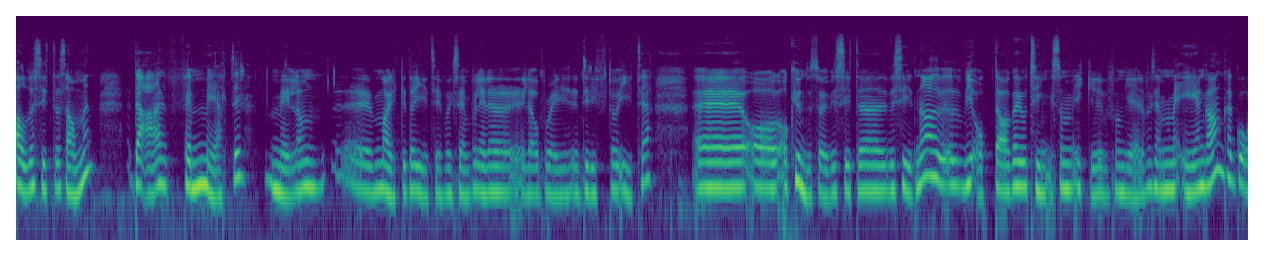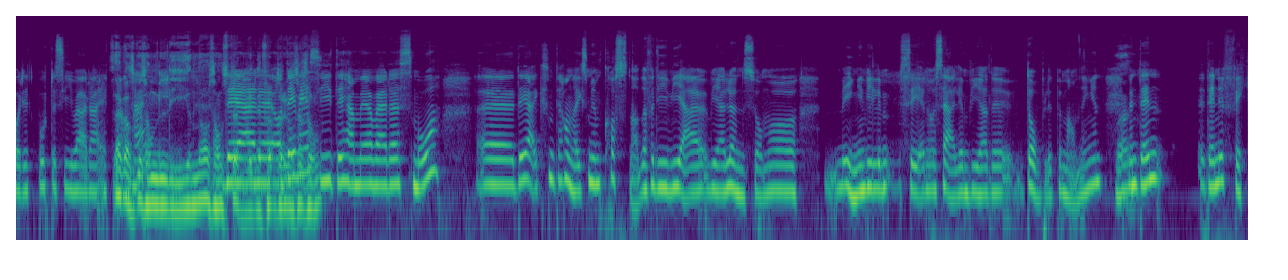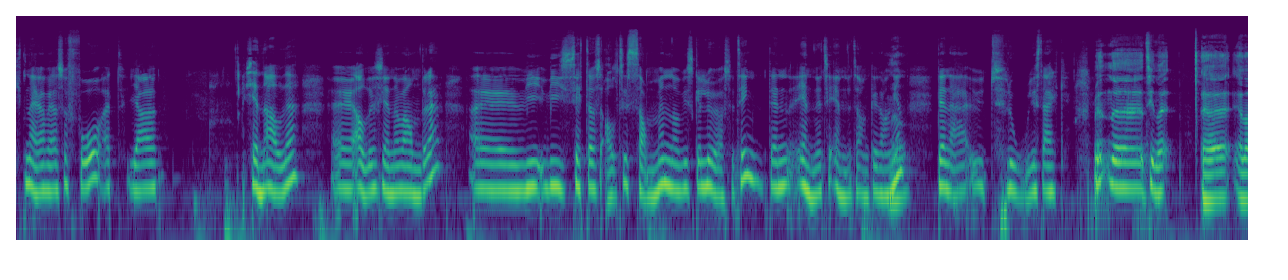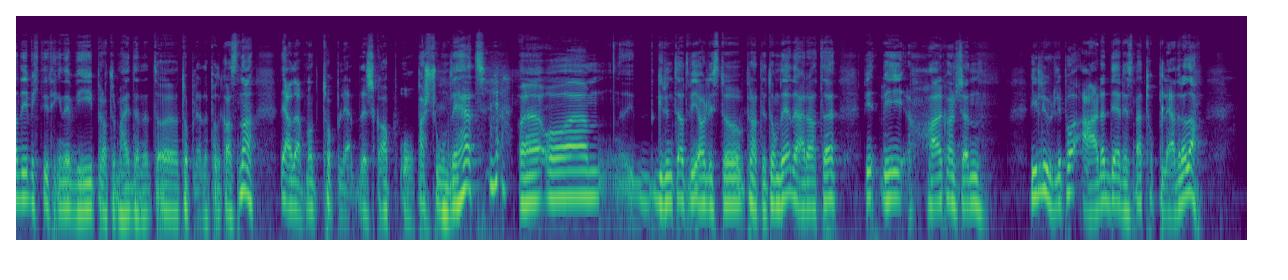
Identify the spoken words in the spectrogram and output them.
Alle sitter sammen. Det er fem meter mellom eh, marked og IT, f.eks., eller, eller drift og IT. Eh, og, og kundeservice sitter ved siden av. Vi oppdager jo ting som ikke fungerer. F.eks. med en gang kan gå rett bort og si hva det er. et Det er ganske her. sånn lean og sånn Det er, og det vil jeg si, det her med å være små, eh, det, er ikke, det handler ikke så mye om kostnader, fordi vi er, vi er lønnsomme, og ingen ville se noe særlig om vi hadde doblet bemanningen. Men den, den effekten er å være så få at jeg kjenner alle. eh, alle kjenner hverandre. Eh, vi, vi setter oss alltid sammen når vi skal løse ting. Den ende-til-ende-tankegangen, den er utrolig sterk. Men eh, Tine, Eh, en av de viktige tingene vi prater om her i denne to- topplederpodkasten, det er jo det en topplederskap og personlighet. Eh, og grunnen til at vi har lyst til å prate litt om det, det er at vi, vi har kanskje en Vi lurer litt på er det dere som er toppledere, da.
